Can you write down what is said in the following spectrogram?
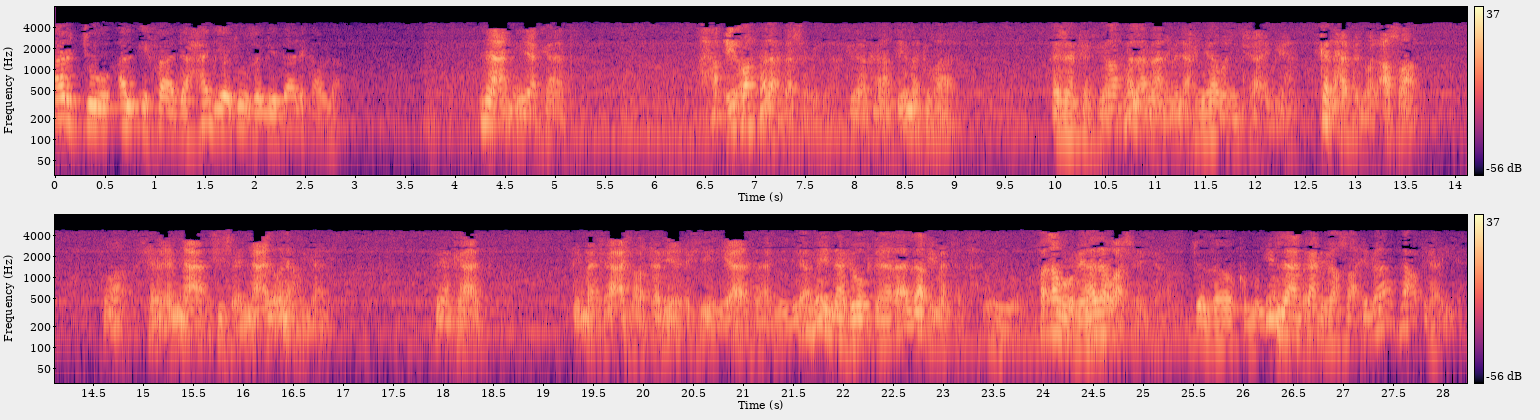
أرجو الإفادة. هل يجوز لي ذلك أو لا؟ نعم إذا كانت حقيرة فلا بأس بها إذا كانت قيمتها كذا كثيرة فلا مانع من أخذها والانتفاع بها كالحبل والعصا وشسع النعل ونحو ذلك. إذا كانت قيمتها عشرة ريال عشرين ريال ثلاثين ريال فإنها في وقتها الآن لا قيمة لها. فالأمر في هذا واسع إن شاء الله. جزاكم الله إلا أن تعرف صاحبها فأعطها إياه.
